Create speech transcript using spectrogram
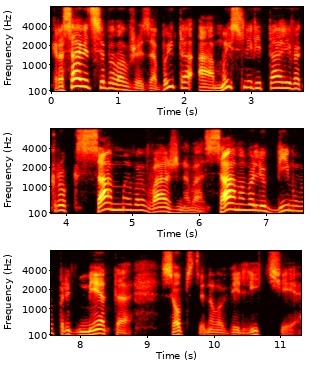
Красавица была уже забыта, а мысли витали вокруг самого важного, самого любимого предмета собственного величия.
